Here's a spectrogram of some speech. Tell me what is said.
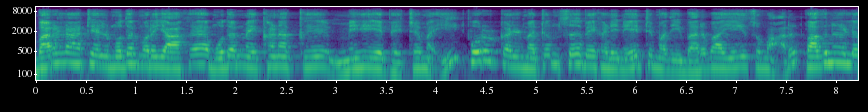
வரலாற்றில் முதல் முறையாக முதன்மை கணக்கு மிகையை பெற்றமை பொருட்கள் மற்றும் சேவை சேவைகளின் ஏற்றுமதி வருவாயை சுமார் பதினேழு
